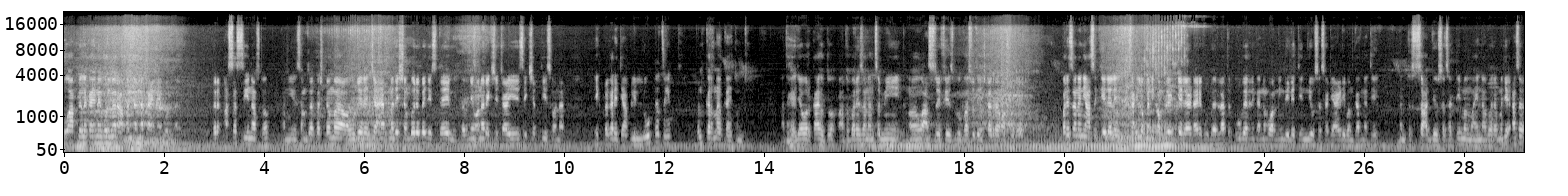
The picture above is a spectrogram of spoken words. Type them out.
तो आपल्याला काय नाही बोलणार आपण त्यांना काय नाही बोलणार. तर असा सीन असतो. आणि समजा कस्टमर उबेरच्या ॲपमध्ये शंभर रुपये दिसतंय मीटरने होणार एकशे चाळीस एकशे तीस होणार. एक प्रकारे ती आपली लूटच आहे. पण करणार काय तुमची? आता ह्याच्यावर काय होतं? आता बऱ्याच जणांचं मी वाचतोय फेसबुक असू दे इंस्टाग्राम असू दे. बऱ्याच जणांनी असं केलेलं आहे. काही लोकांनी कंप्लेंट केलं डायरेक्ट उबेरला तर उबेरने त्यांना वॉर्निंग दिली तीन दिवसासाठी आय डी बंद करण्यात येईल. नंतर सात दिवसासाठी मग महिनाभर म्हणजे असं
